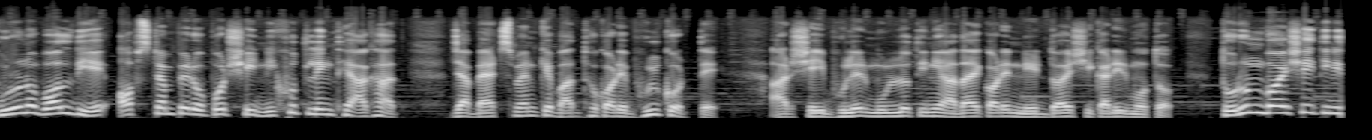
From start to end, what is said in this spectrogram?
পুরনো বল দিয়ে অফ স্টাম্পের ওপর সেই নিখুঁত লেংথে আঘাত যা ব্যাটসম্যানকে বাধ্য করে ভুল করতে, আর সেই ভুলের মূল্য তিনি আদায় করেন নির্দয় শিকারীর মতো। তরুণ বয়সেই তিনি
